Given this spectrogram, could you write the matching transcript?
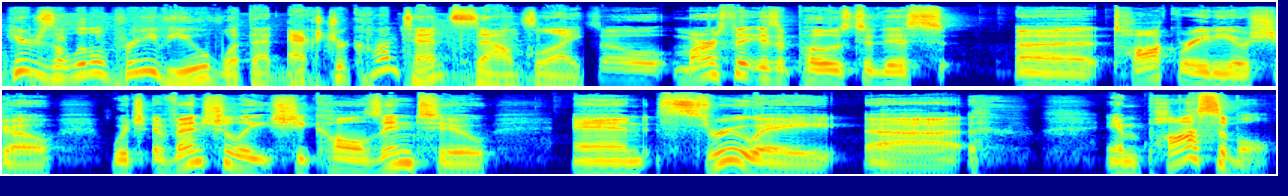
here's a little preview of what that extra content sounds like. So Martha is opposed to this uh, talk radio show, which eventually she calls into, and through a uh, impossible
